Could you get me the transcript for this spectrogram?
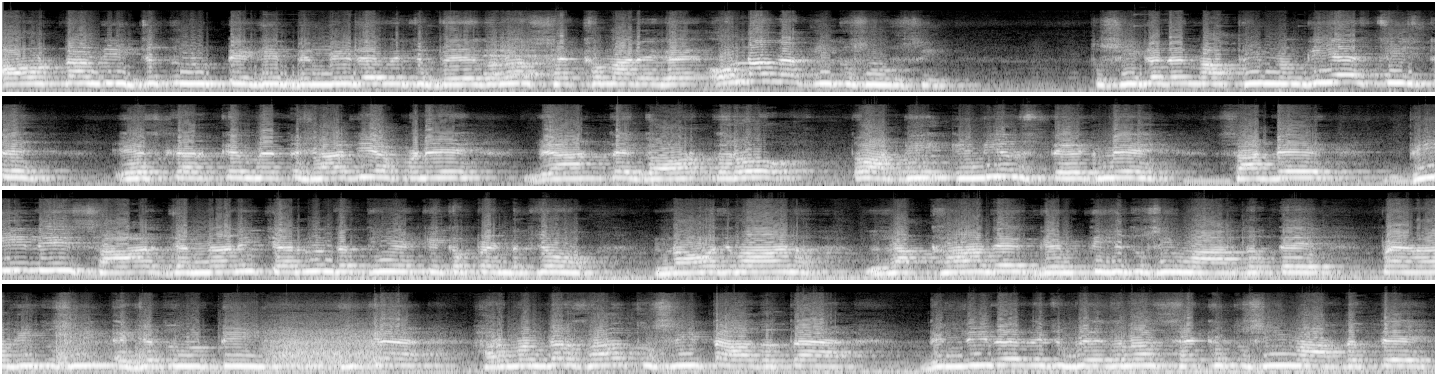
ਔਰਤਾਂ ਦੀ ਇੱਜ਼ਤ ਲੁੱਟੀ ਗਈ ਦਿੱਲੀ ਦੇ ਵਿੱਚ, ਬੇਗੁਨਾਹ ਸਿੱਖ ਮਾਰੇ ਗਏ। ਉਹਨਾਂ ਦਾ ਕੀ ਕਸੂਰ ਸੀ? ਤੁਸੀਂ ਕਦੇ ਮਾਫੀ ਮੰਗੀ ਹੈ ਇਸ ਚੀਜ਼ ਤੇ? ਇਸ ਕਰਕੇ ਮੈਂ ਸ਼ਾਹ ਜੀ ਆਪਣੇ ਬਿਆਨ ਤੇ ਗੌਰ ਕਰੋ, ਤੁਹਾਡੀ ਇੰਡੀਅਨ ਸਟੇਟ ਨੇ ਸਾਡੇ 20 20 ਸਾਲ ਜੰਨਾਂ ਨਹੀਂ ਚੜਨ ਦਿੱਤੀਆਂ ਇੱਕ ਇੱਕ ਪਿੰਡ ਚੋਂ। ਨੌਜਵਾਨ ਲੱਖਾਂ ਦੇ ਗਿਣਤੀ 'ਚ ਤੁਸੀਂ ਮਾਰ ਦਿੱਤੇ, ਭੈਣਾਂ ਦੀ ਤੁਸੀਂ ਇੱਜ਼ਤ ਲੁੱਟੀ। ਠੀਕ ਹੈ? ਹਰਮੰਦਰ ਸਾਹਿਬ, ਤੁਸੀਂ ਢਾਹ ਦਿੱਤਾ ਦਿੱਲੀ ਦੇ ਵਿੱਚ ਬੇਗੁਨਾਹ ਸਿੱਖ ਤੁਸੀਂ ਮਾਰ ਦਿੱਤੇ।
